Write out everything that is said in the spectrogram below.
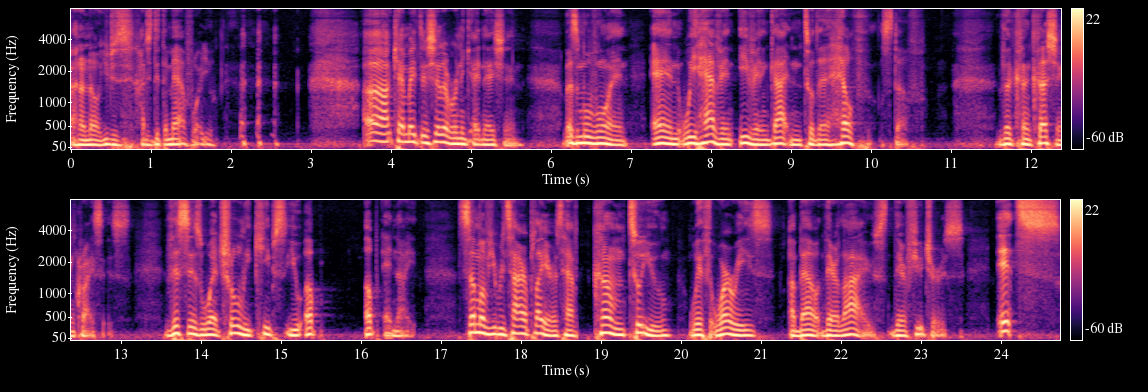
I don't know. You just, I just did the math for you. uh, I can't make this shit up, Renegade Nation. Let's move on. And we haven't even gotten to the health stuff, the concussion crisis. This is what truly keeps you up up at night. Some of you retired players have come to you with worries about their lives, their futures. It's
